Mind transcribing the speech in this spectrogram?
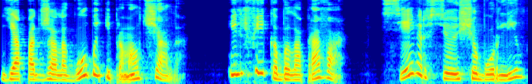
Я поджала губы и промолчала. Эльфика была права. Север все еще бурлил,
